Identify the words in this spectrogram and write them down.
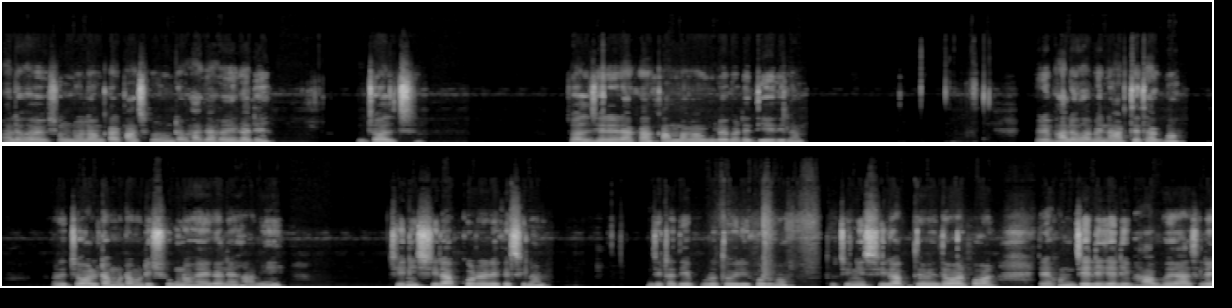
ভালোভাবে শুকনো লঙ্কা আর পাঁচফোড়নটা ভাজা হয়ে গেলে জল জল ঝেড়ে রাখা কামরাঙাগুলো এবারে দিয়ে দিলাম। এবারে ভালোভাবে নাড়তে থাকব। এবারে জলটা মোটামুটি শুকনো হয়ে গেলে আমি চিনি সিরাপ করে রেখেছিলাম, যেটা দিয়ে পুরো তৈরি করব। তো চিনি সিরাপ দেওয়ার পর এরকম জেলি জেলি ভাব হয়ে আসলে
